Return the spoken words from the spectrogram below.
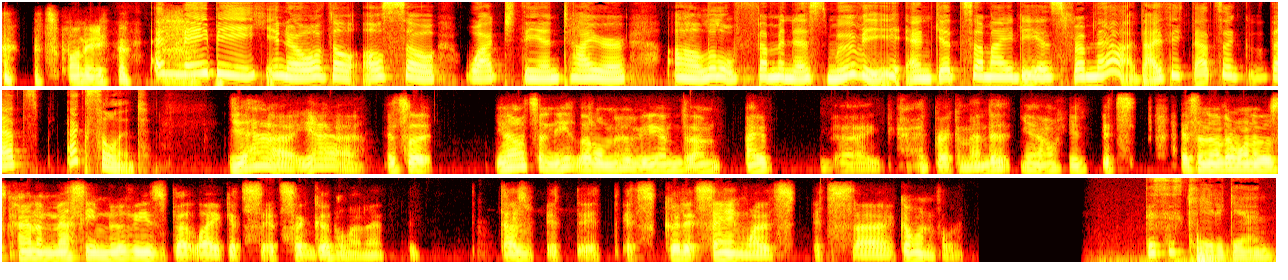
it's funny. and maybe you know they'll also watch the entire uh, little feminist movie and get some ideas from that. I think that's a that's excellent. Yeah, yeah. It's a you know, it's a neat little movie, and um, I, I would recommend it. You know, it, it's it's another one of those kind of messy movies, but like it's it's a good one. It, it does it, it it's good at saying what it's it's uh, going for. This is Kate again.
